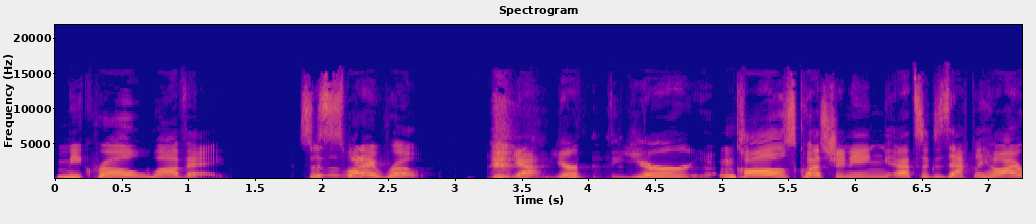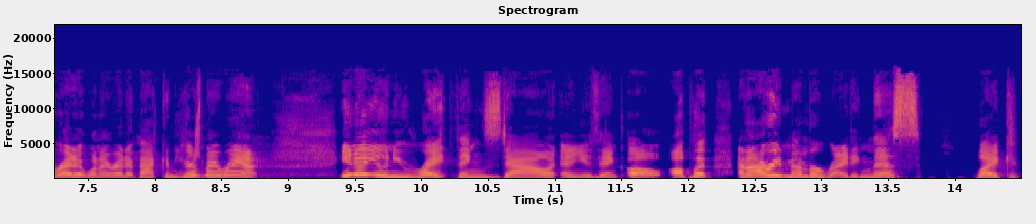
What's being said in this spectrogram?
microwave. So this is what I wrote. yeah, your your hmm. calls questioning. That's exactly how I read it when I read it back. And here's my rant. You know, you when you write things down and you think, oh, I'll put. And I remember writing this like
